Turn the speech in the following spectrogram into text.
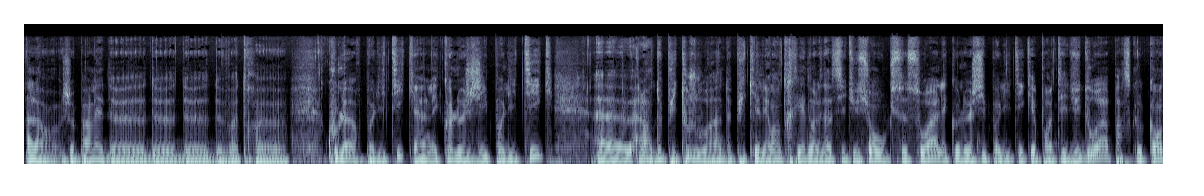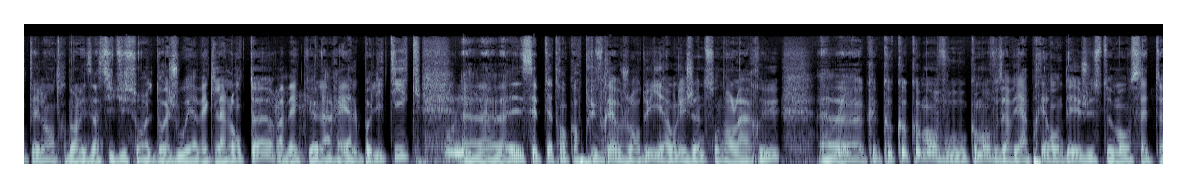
Alors, je parlais de, de, de, de votre euh, couleur politique, hein, l'écologie politique. Euh, alors, depuis toujours, hein, depuis qu'elle est entrée dans les institutions, où que ce soit, l'écologie politique est pointée du doigt, parce que quand elle entre dans les institutions, elle doit jouer avec la lenteur, avec euh, la réelle politique. Euh, c'est peut-être encore plus vrai aujourd'hui, hein, où les jeunes sont dans la rue. Euh, comment, vous, comment vous avez appréhendé justement cette,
